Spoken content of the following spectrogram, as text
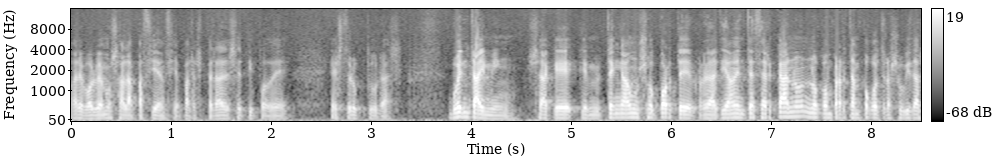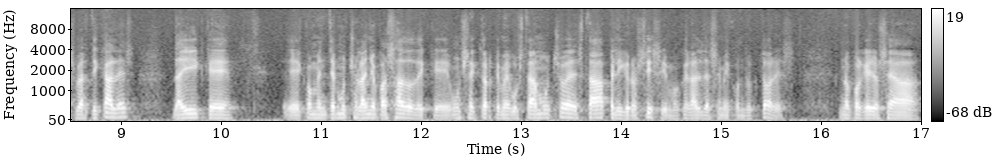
Vale, volvemos a la paciencia para esperar ese tipo de estructuras. Buen timing, o sea, que, tenga un soporte relativamente cercano, no comprar tampoco otras subidas verticales, de ahí que eh, comenté mucho el año pasado de que un sector que me gustaba mucho está peligrosísimo, que era el de semiconductores. No porque yo sea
